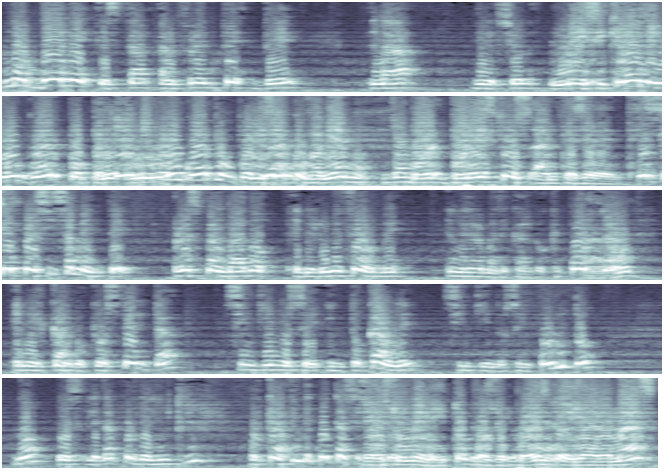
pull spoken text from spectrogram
no debe estar al frente de la dirección. Ni siquiera ningún cuerpo, perdón, ningún cuerpo policial, Fabián, por, estos antecedentes. Porque precisamente respaldado en el uniforme, en el arma de cargo que porta, en el cargo que ostenta, sintiéndose intocable, sintiéndose impoluto, ¿no? Pues le da por delinquir, porque a fin de cuentas es, un delito, por supuesto, y además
